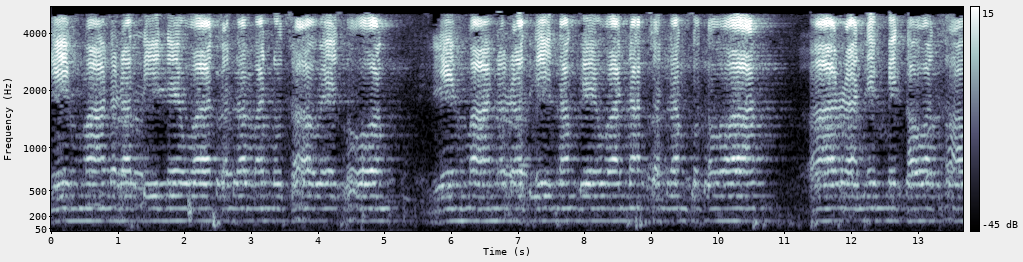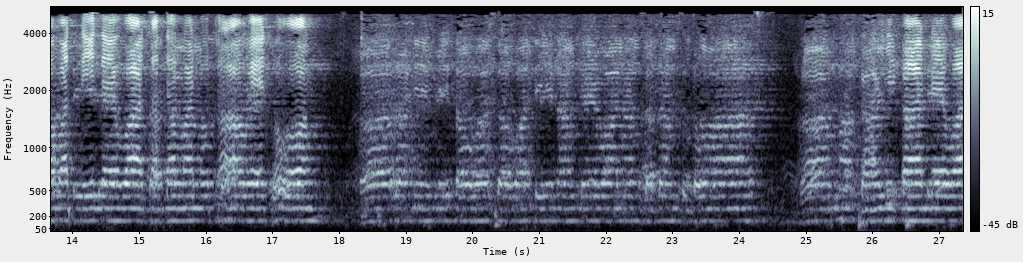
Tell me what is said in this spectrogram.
นิมมานรติเดวาสัตตมนุสาเวสุนิมมานรตินังเดวานังสัตตังตุตวา ปะระนิมมิตะวะสะวัตตี เทวาสัททะมะนุสสาเวสุง ปะระนิมมิตะวะสะวัตตีนังเทวานังสัททังสุตวาพรัหมะกายิกาเทวา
